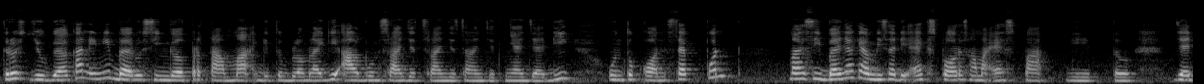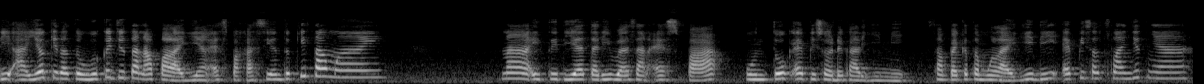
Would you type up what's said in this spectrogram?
Terus juga kan ini baru single pertama gitu, belum lagi album selanjut selanjut selanjutnya. Jadi untuk konsep pun masih banyak yang bisa dieksplor sama Espa gitu. Jadi ayo kita tunggu kejutan apa lagi yang Espa kasih untuk kita, Mai. Nah, itu dia tadi bahasan Espa untuk episode kali ini. Sampai ketemu lagi di episode selanjutnya.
